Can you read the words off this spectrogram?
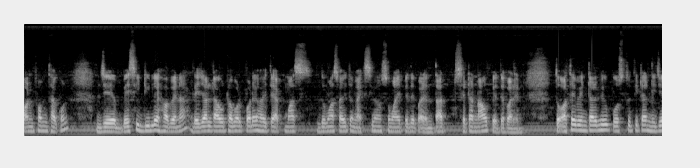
কনফার্ম থাকুন যে বেশি ডিলে হবে না। রেজাল্ট আউট হওয়ার পরে হয়তো এক মাস, দু মাস হয়তো ম্যাক্সিমাম সময় পেতে পারেন, তার সেটা নাও পেতে পারেন। তো অতএব ইন্টারভিউ প্রস্তুতিটা নিজে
